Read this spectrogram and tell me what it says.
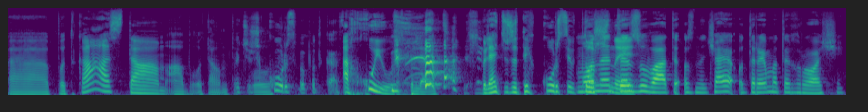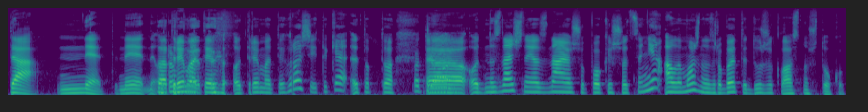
е, подкаст там або там Хочеш типу, курс по подкасту. А хую, блядь. блядь, уже тих курсів тошни. монетизувати означає отримати гроші. Да, не, не, не отримати, отримати гроші і таке. Е, Тобто, е, однозначно, я знаю, що поки що це ні, але можна зробити дуже класну штуку.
